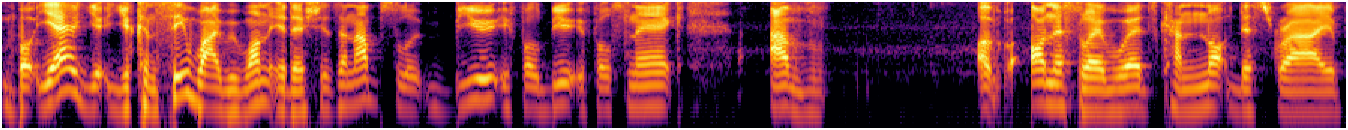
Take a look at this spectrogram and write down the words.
but yeah, you, you can see why we wanted her. She's an absolute beautiful, beautiful snake. I've honestly, words cannot describe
